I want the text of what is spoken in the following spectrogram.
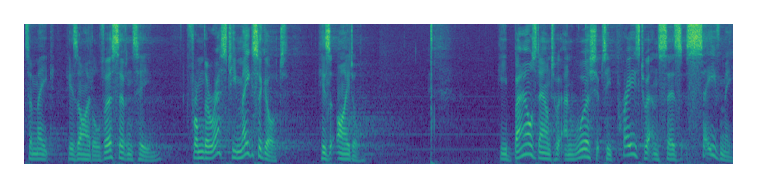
to make his idol. Verse 17 From the rest he makes a god, his idol. He bows down to it and worships, he prays to it and says, Save me,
